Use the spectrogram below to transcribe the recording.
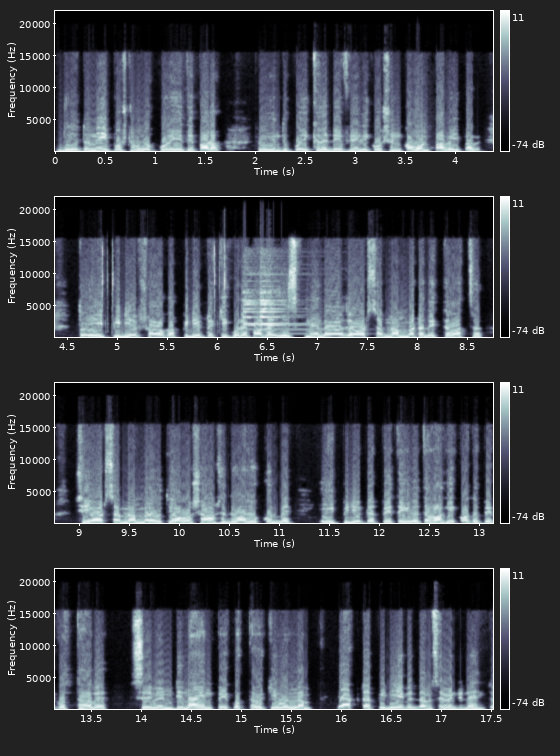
যদি তুমি এই প্রশ্নগুলো করে যেতে পারো, তুমি কিন্তু পরীক্ষাতে ডেফিনেটলি কোশ্চেন কমন পাবেই পাবে। তো এই পিডিএফ সহকার পিডিএফটা কি করে পাবে? স্ক্রিনে দেওয়া যে হোয়াটসঅ্যাপ নাম্বারটা দেখতে পাচ্ছ, সেই হোয়াটসঅ্যাপ নাম্বারে অতি অবশ্যই আমার সাথে যোগাযোগ করবে। এই পিডিএফটা পেতে গেলে তোমাকে কত পে করতে হবে? সেভেন্টি নাইন পে করতে হবে। কি বললাম? একটা পিডিএফ এর দাম সেভেন্টি নাইন তো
